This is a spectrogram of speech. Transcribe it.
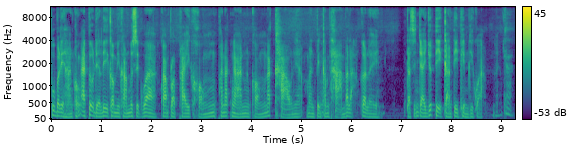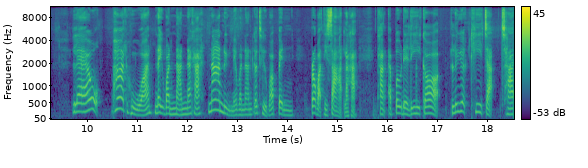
ผู้บริหารของ Apple Daily ก็มีความรู้สึกว่าความปลอดภัยของพนักงานของนักข่าวเนี่ยมันเป็นคำถามไปละก็เลย ตัดสินใจยุติการตีพิมพ์ดีกว่าค่ะแล้ว พาดหัวในวันนั้นนะคะ หน้าหนึ่งในวันนั้นก็ถือว่าเป็นประวัติศาสตร์ละค่ะ ทาง Apple Daily ก็เลือกที่จะใช้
